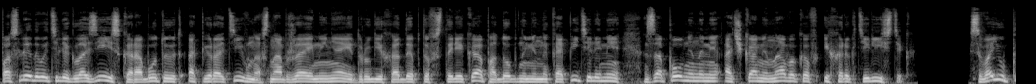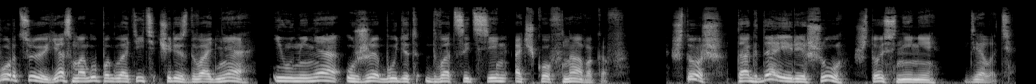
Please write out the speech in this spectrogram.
Последователи Глазейска работают оперативно, снабжая меня и других адептов старика подобными накопителями, заполненными очками навыков и характеристик. Свою порцию я смогу поглотить через два дня, и у меня уже будет 27 очков навыков. Что ж, тогда и решу, что с ними делать.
